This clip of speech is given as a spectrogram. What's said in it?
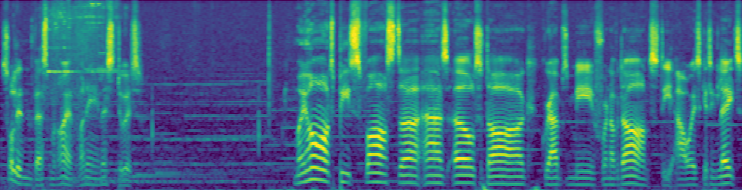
Solid investment, I have money, let's do it. My heart beats faster as Earl Tadarg grabs me for another dance. The hour is getting late,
